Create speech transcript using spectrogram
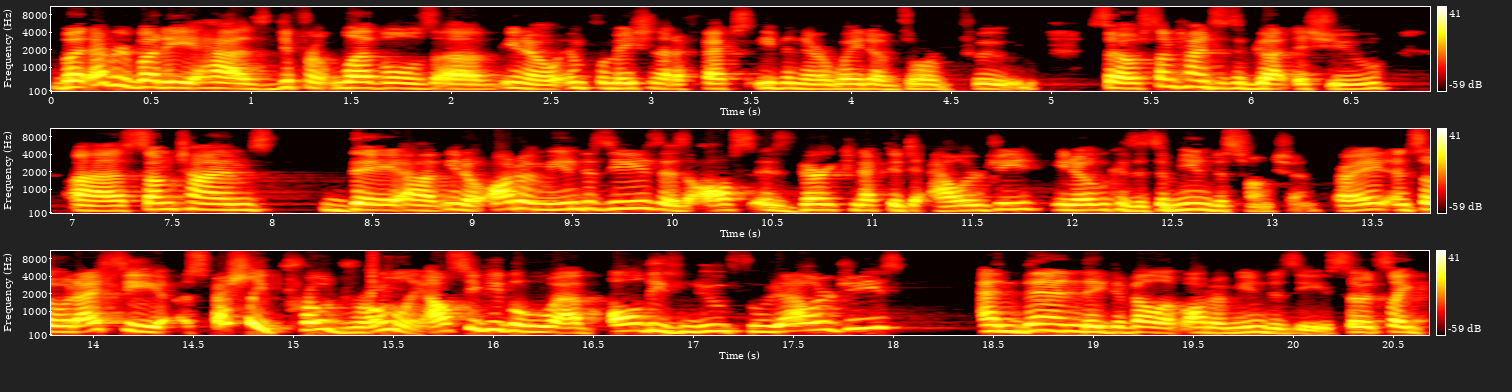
but everybody has different levels of, you know, inflammation that affects even their way to absorb food. So sometimes it's a gut issue. Uh, sometimes they uh, you know autoimmune disease is also is very connected to allergy you know because it's immune dysfunction right? And so what i see especially prodromally i'll see people who have all these new food allergies and then they develop autoimmune disease. So it's like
